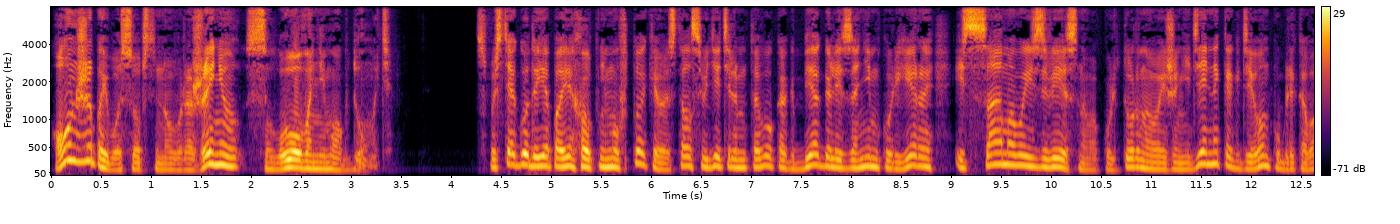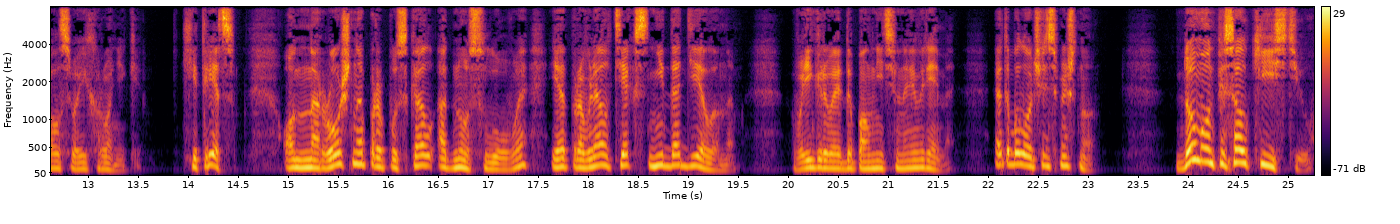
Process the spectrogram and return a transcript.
Он же, по его собственному выражению, слова не мог думать. Спустя годы я поехал к нему в Токио и стал свидетелем того, как бегали за ним курьеры из самого известного культурного еженедельника, где он публиковал свои хроники. Хитрец. Он нарочно пропускал одно слово и отправлял текст недоделанным, выигрывая дополнительное время. Это было очень смешно. Дома он писал кистью,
